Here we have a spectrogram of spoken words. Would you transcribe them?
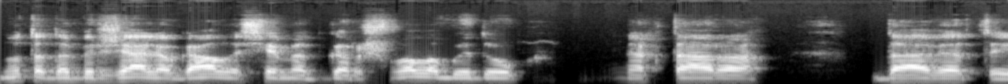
Nu, tada birželio galas šiemet garšva labai daug nektaro davė, tai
